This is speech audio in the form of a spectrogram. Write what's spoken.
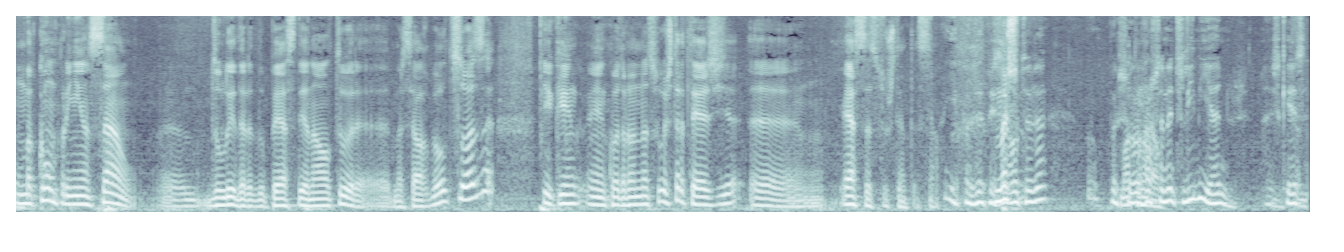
uma compreensão do líder do PSD na altura, Marcelo Rebelo de Sousa, e que enquadrou na sua estratégia uh, essa sustentação. E depois, depois Mas, altura, passou os orçamentos limianos. Esqueça.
